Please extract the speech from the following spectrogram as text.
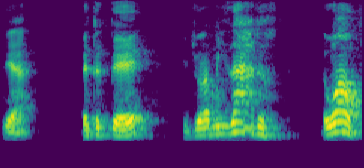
gì à? về thực tế thì chúng ta mới ra được, đúng không?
